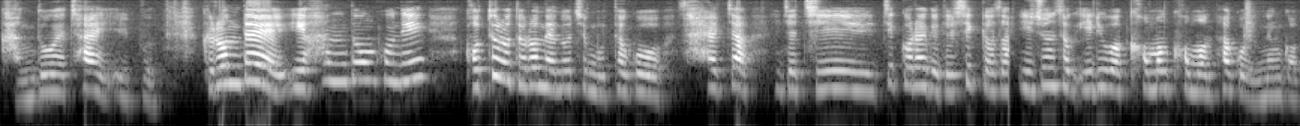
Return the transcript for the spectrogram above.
강도의 차이일 뿐. 그런데 이 한동훈이 겉으로 드러내놓지 못하고 살짝 이제 지 찌끄레기들 시켜서 이준석 1위와 커먼 커먼 하고 있는 것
